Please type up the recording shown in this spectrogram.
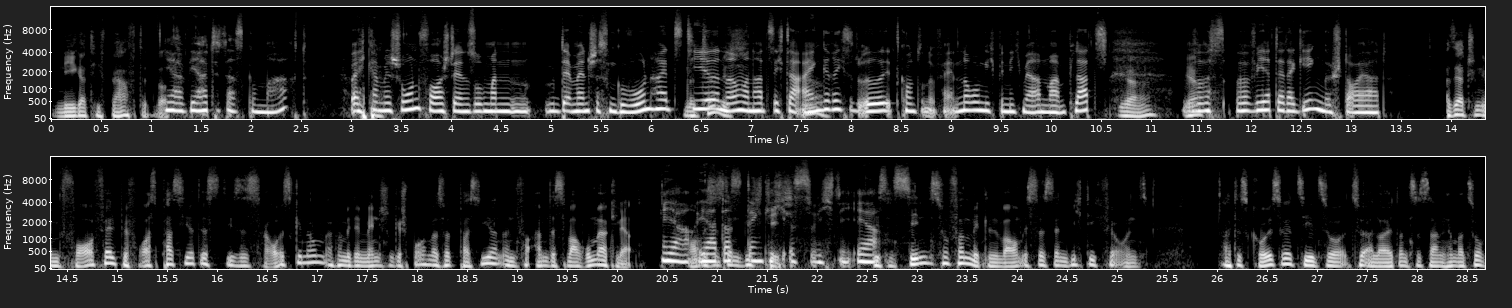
negativ behaftet wird. Ja, wie hat er das gemacht? Weil ich kann mir schon vorstellen, so man, der Mensch ist ein Gewohnheitstier, ne? man hat sich da ja. eingerichtet, oh, jetzt kommt so eine Veränderung, ich bin nicht mehr an meinem Platz. Ja. ja. Was, wie hat er dagegen gesteuert? Also er hat schon im Vorfeld, bevor es passiert ist, dieses rausgenommen, einfach mit den Menschen gesprochen, was wird passieren und vor allem das Warum erklärt. Ja, warum ja, das denke ich ist wichtig. Ja. Diesen Sinn zu vermitteln, warum ist das denn wichtig für uns? Auch das größere Ziel zu, zu erläutern, zu sagen, hör mal zu,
